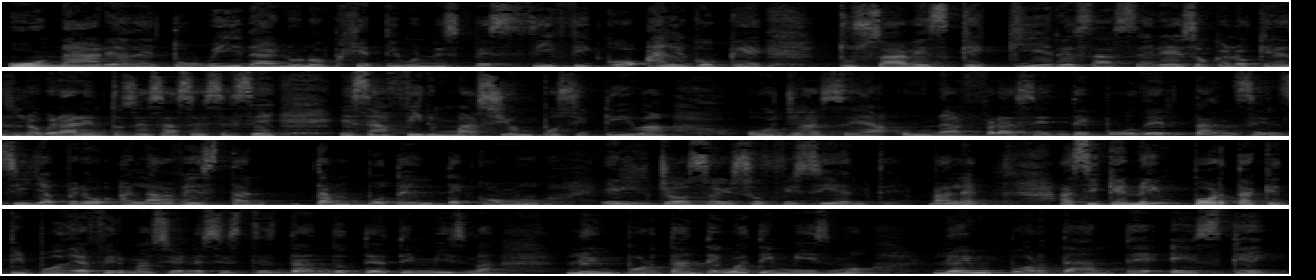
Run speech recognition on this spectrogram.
un área de tu vida en un objetivo en específico, algo que tú sabes que quieres hacer eso, que lo quieres lograr, entonces haces ese, esa afirmación positiva o ya sea una frase de poder tan sencilla, pero a la vez tan, tan potente como el yo soy suficiente, ¿vale? Así que no importa qué tipo de afirmaciones estés dándote a ti misma, lo importante, o a ti mismo, lo importante es que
